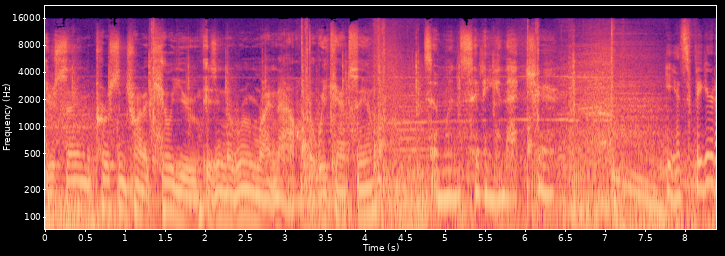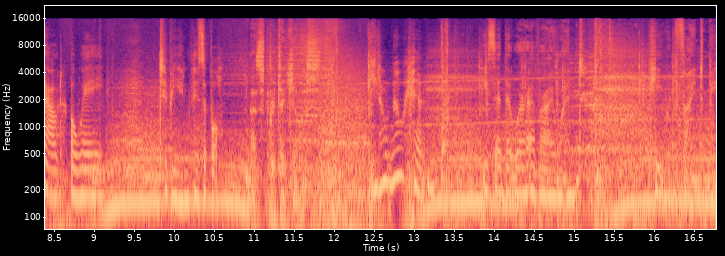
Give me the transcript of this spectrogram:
you. You're saying the person trying to kill you is in the room right now, but we can't see him? Someone's sitting in that chair. He has figured out a way to be invisible. That's ridiculous. You don't know him. He said that wherever I went, he would find me,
